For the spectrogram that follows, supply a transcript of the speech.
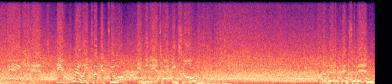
Big hit! He really took it to him. Into the attacking zone. Out of their defensive end.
